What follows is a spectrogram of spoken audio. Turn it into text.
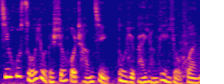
几乎所有的生活场景都与白洋淀有关。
